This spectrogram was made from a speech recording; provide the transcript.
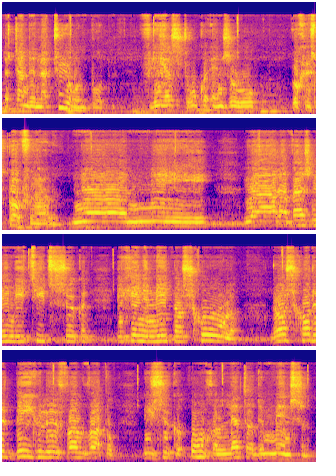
dat dan de natuur ontboeten. Vleerstroeken en zo. Ook geen spookverhalen? Nee, nee. Ja, dat was in die tijd. Die gingen niet naar scholen. Daar schot het bijgeloof van wortel. Die zoeken ongeletterde mensen.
